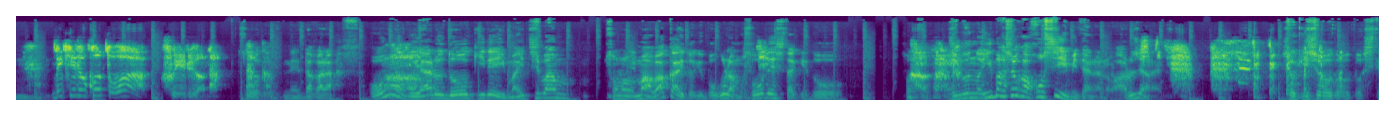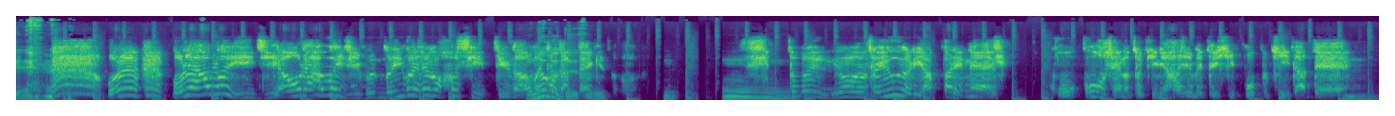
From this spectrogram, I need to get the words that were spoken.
うんできることは増えるよな。そうですね。だから、音楽やる動機で今一番、その、まあ若い時僕らもそうでしたけど、その自分の居場所が欲しいみたいなのはあるじゃないですか。初期衝動として。俺、俺あんまり、じ俺あんまり自分の居場所が欲しいっていうのはあんまりなかったんやけど。うん。というというより、やっぱりね、高校生の時に初めてヒップホップ聞いたんで、うん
